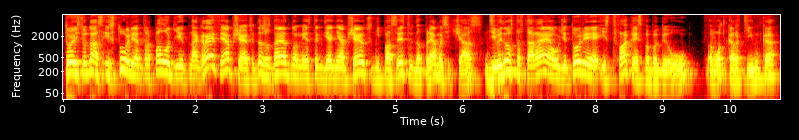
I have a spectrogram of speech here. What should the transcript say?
То есть у нас история, антропология и этнография общаются. Я даже знаю одно место, где они общаются непосредственно прямо сейчас. 92-я аудитория ИСТФАКа СПБГУ. Вот картинка.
